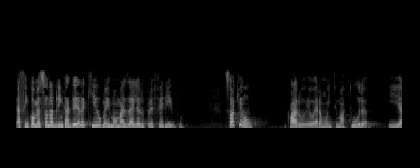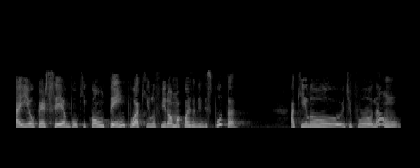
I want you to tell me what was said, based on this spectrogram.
assim, começou na brincadeira que o meu irmão mais velho era o preferido. Só que eu, claro, eu era muito imatura. E aí eu percebo que com o tempo aquilo virou uma coisa de disputa. Aquilo, tipo, não,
